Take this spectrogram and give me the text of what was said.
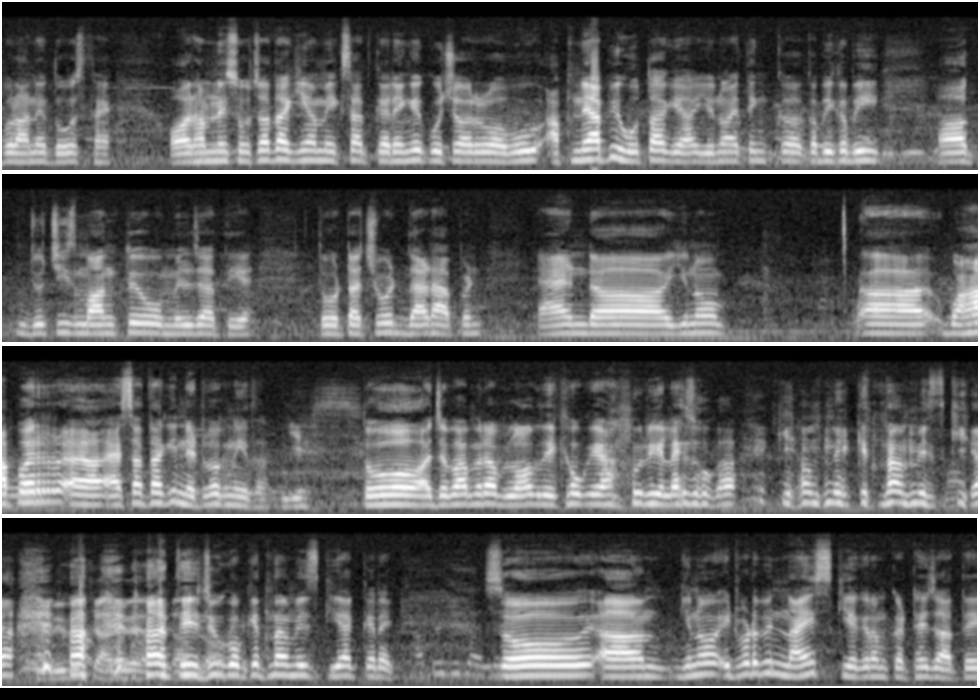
पुराने दोस्त हैं। और हमने सोचा था कि हम एक साथ करेंगे कुछ और वो अपने आप ही होता गया। यू नो आई थिंक कभी कभी uh, जो चीज़ मांगते हो वो मिल जाती है। तो touch wood that happen and you know वहाँ पर uh, ऐसा था कि नेटवर्क नहीं था। यस तो जब आप मेरा ब्लॉग देखोगे आपको रियलाइज़ होगा कि हमने कितना मिस किया। भी चालू है तेजू को कितना मिस किया correct so you know it would been nice कि अगर हम इकट्ठे जाते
